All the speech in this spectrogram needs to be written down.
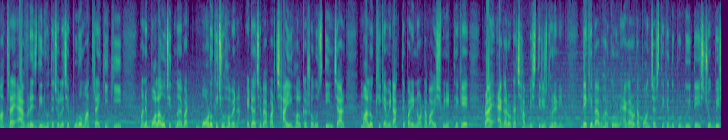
মাত্রায় অ্যাভারেজ দিন হতে চলেছে। পুরো মাত্রায় কি কি মানে বলা উচিত নয় বাট বড় কিছু হবে না। এটা হচ্ছে ব্যাপার, ছাই হালকা সবুজ তিন চার, মা লক্ষ্মীকে আমি ডাকতে পারি নটা বাইশ মিনিট থেকে প্রায় এগারোটা ছাব্বিশ তিরিশ ধরে নিন। দেখে ব্যবহার করুন এগারোটা পঞ্চাশ থেকে দুপুর দুই তেইশ চব্বিশ,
